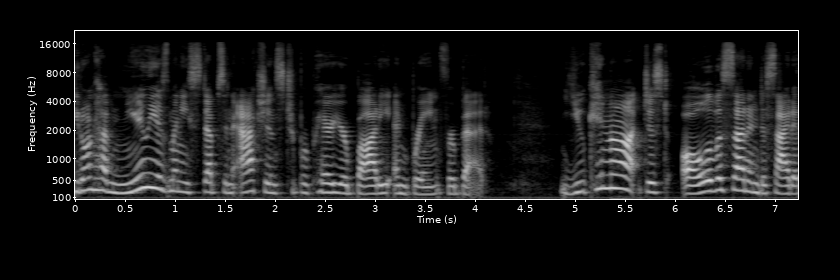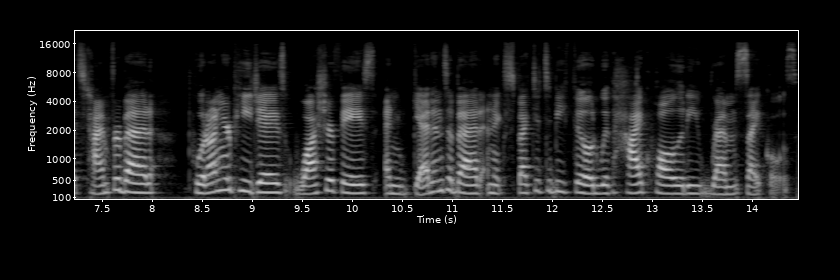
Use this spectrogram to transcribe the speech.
you don't have nearly as many steps and actions to prepare your body and brain for bed. You cannot just all of a sudden decide it's time for bed, put on your PJs, wash your face, and get into bed and expect it to be filled with high quality REM cycles.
